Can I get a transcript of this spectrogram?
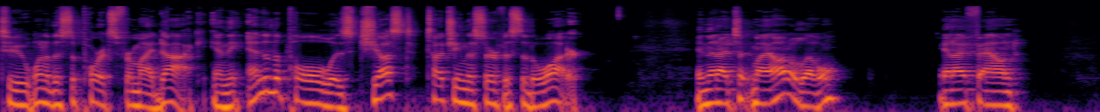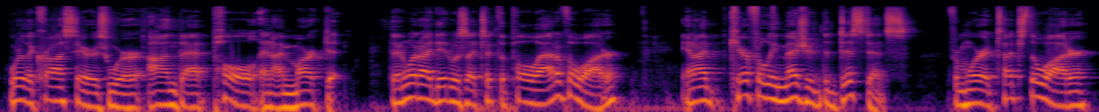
to one of the supports for my dock, and the end of the pole was just touching the surface of the water. And then I took my auto level and I found where the crosshairs were on that pole and I marked it. Then what I did was I took the pole out of the water and I carefully measured the distance from where it touched the water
